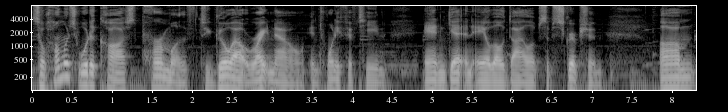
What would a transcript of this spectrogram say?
So how much would it cost per month to go out right now in 2015 and get an AOL dial-up subscription? Um,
